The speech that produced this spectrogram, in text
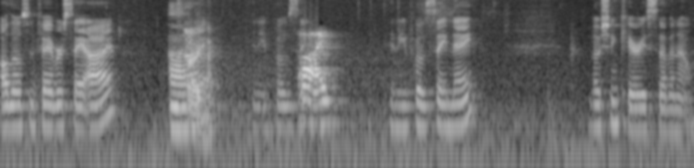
All those in favor say aye. Aye. Any opposed? say- Aye. Any opposed say nay. Motion carries oh. 7-0.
